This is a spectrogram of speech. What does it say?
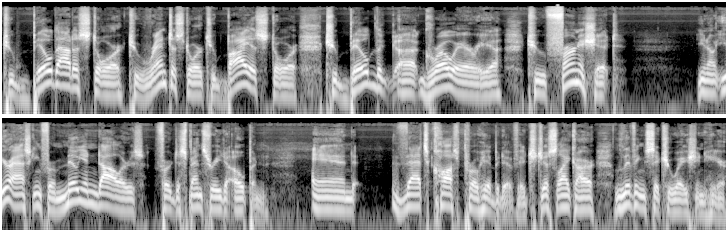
to build out a store, to rent a store, to buy a store, to build the uh, grow area, to furnish it you know, you're asking for a million dollars for a dispensary to open. And that's cost prohibitive. It's just like our living situation here.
